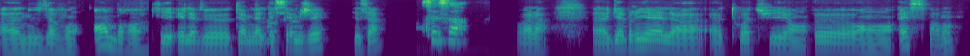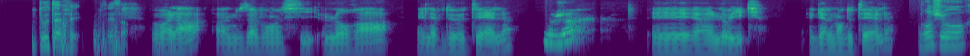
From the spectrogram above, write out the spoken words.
Euh, nous avons Ambre qui est élève de terminale SMG, c'est ça? C'est ça. Voilà. Euh, Gabriel, toi tu es en, e, en S, pardon. Tout à fait, c'est ça. Voilà. nous avons aussi Laura, élève de TL. Bonjour. Et Loïc, également de TL. Bonjour.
